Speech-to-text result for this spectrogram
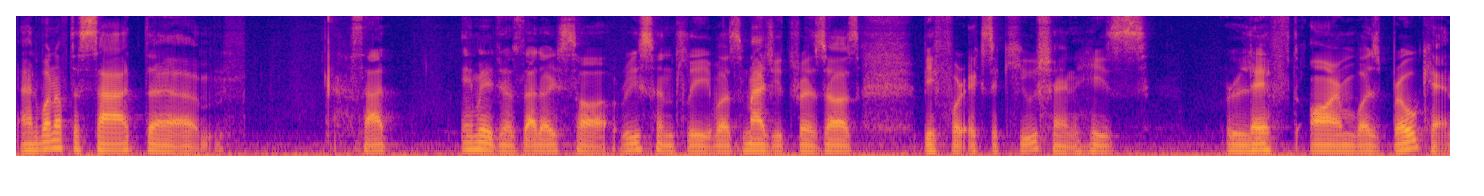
And one of the sad, um, sad images that I saw recently was Majid Reza's before execution. His left arm was broken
